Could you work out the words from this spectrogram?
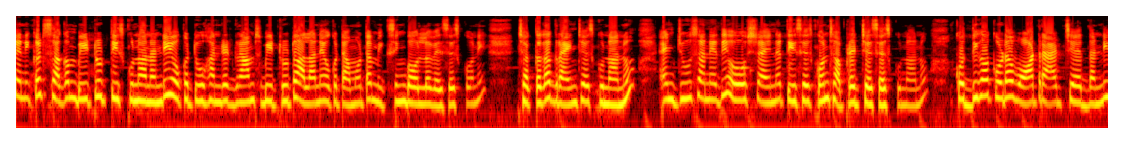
నేను ఇక్కడ సగం బీట్రూట్ తీసుకున్నానండి. ఒక టూ హండ్రెడ్ గ్రామ్స్ బీట్రూట్ అలానే ఒక టమోటా మిక్సింగ్ బౌల్లో వేసేసుకొని చక్కగా గ్రైండ్ చేసుకున్నాను. అండ్ జ్యూస్ అనేది ఓ స్ట్రైనర్ తీసేసుకొని సపరేట్ చేసేసుకున్నాను. కొద్దిగా కూడా వాటర్ యాడ్ చేయొద్దండి.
